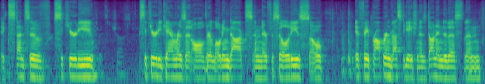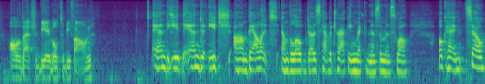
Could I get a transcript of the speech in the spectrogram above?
extensive security security cameras at all of their loading docks and their facilities. So if a proper investigation is done into this, then all of that should be able to be found. And, it- and each um, ballot envelope does have a tracking mechanism as well. Okay, so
